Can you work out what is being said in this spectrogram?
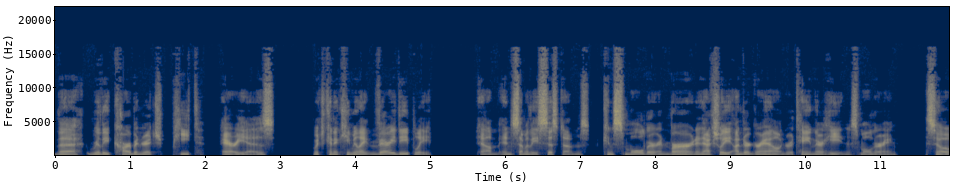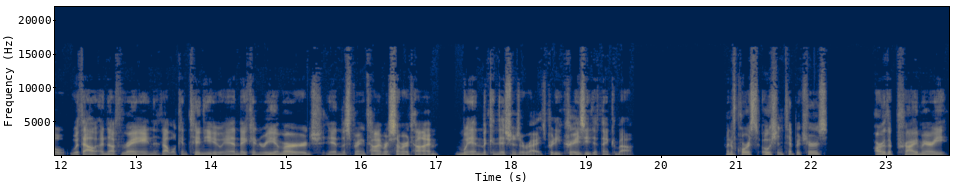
the really carbon rich peat areas, which can accumulate very deeply um, in some of these systems, can smolder and burn and actually underground retain their heat and smoldering. So without enough rain, that will continue and they can reemerge in the springtime or summertime when the conditions are right. It's pretty crazy to think about. And of course, ocean temperatures are the primary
